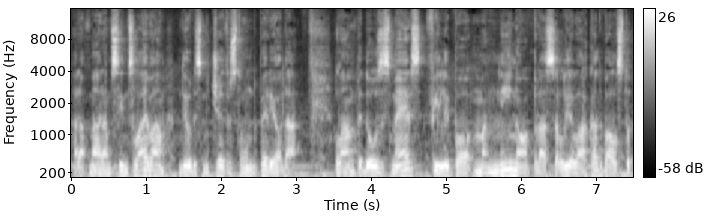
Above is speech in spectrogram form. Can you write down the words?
ar apmēram 100 laivām 24 stundu periodā. Lampedūzas mērs Filipo Mannino prasa lielāku atbalstu,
